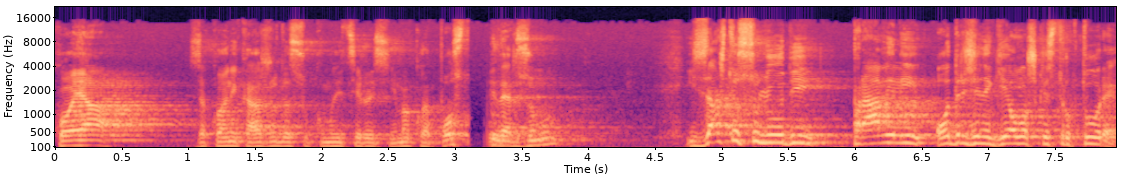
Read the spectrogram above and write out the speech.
koja, za koje oni kažu da su komunicirali s njima, koja postoji u univerzumu, i zašto su ljudi pravili određene geološke strukture.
